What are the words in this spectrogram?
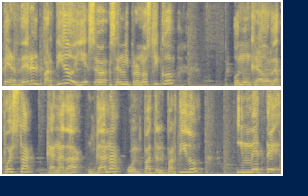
perder el partido y ese va a ser mi pronóstico. Con un creador de apuesta, Canadá gana o empata el partido y mete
